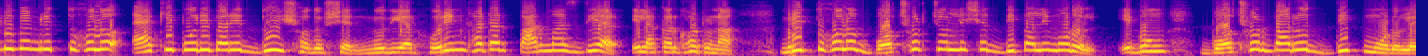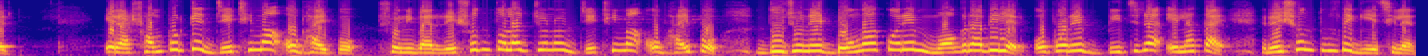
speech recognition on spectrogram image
ডুবে মৃত্যু হলো একই পরিবারের দুই সদস্যের, নদিয়ার হরিণঘাটার পারমাস দিয়ার এলাকার ঘটনা। মৃত্যু হলো বছর চল্লিশের দীপালি মোড়ল এবং বছর বারো দ্বীপ মোড়লের। এরা সম্পর্কে জেঠিমা ও ভাইপো। শনিবার রেশন তোলার জন্য জেঠিমা ও ভাইপো দুজনে ডোঙা করে মগরা বিলের ওপরে বিজরা এলাকায় রেশন তুলতে গিয়েছিলেন।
